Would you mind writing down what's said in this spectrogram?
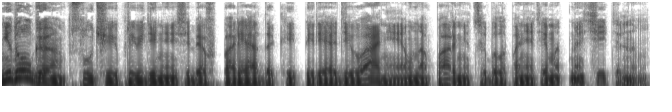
недолго в случае приведения себя в порядок и переодевания у напарницы было понятием относительным.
